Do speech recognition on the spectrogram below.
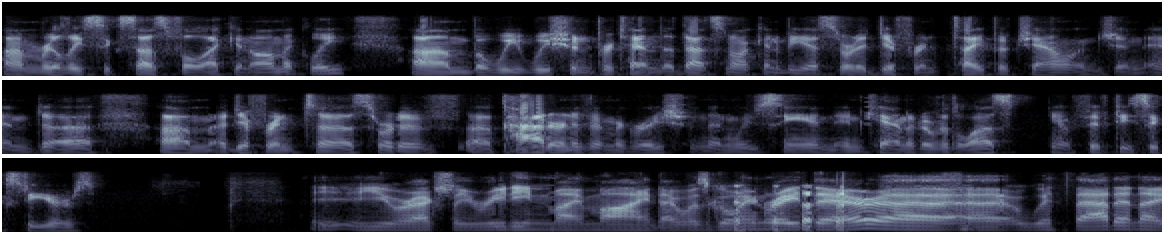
um, really successful economically. Um, but we, we shouldn't pretend that that's not going to be a sort of different type of challenge and, and uh, um, a different uh, sort of uh, pattern of immigration than we've seen in Canada over the last you know 50, 60 years. You were actually reading my mind. I was going right there uh, uh, with that, and I,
